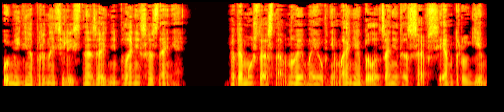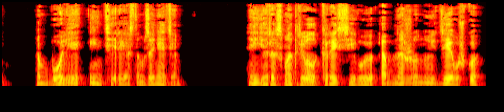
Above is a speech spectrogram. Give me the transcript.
у меня проносились на заднем плане сознания, потому что основное мое внимание было занято совсем другим, более интересным занятием я рассматривал красивую обнаженную девушку.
